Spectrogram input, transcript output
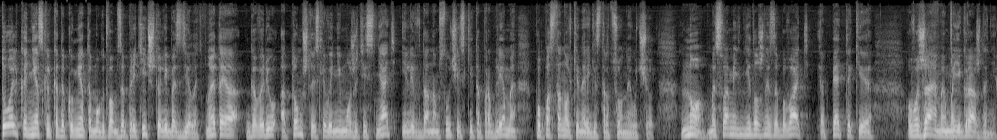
только несколько документов могут вам запретить что-либо сделать. Но это я говорю о том, что если вы не можете снять или в данном случае есть какие-то проблемы по постановке на регистрационный учет. Но мы с вами не должны забывать, опять-таки, уважаемые мои граждане,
